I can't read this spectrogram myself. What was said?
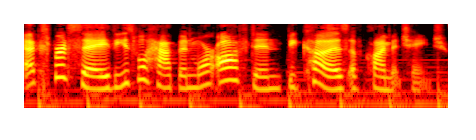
experts say these will happen more often because of climate change.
